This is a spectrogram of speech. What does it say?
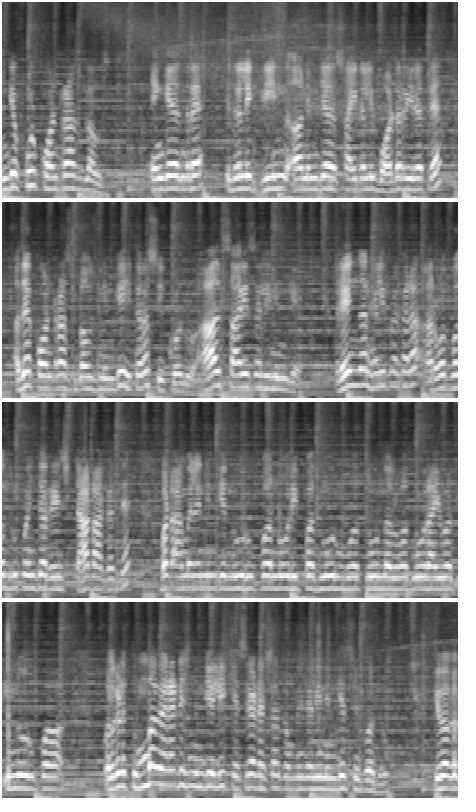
ನಿಮಗೆ ಫುಲ್ ಕಾಂಟ್ರಾಸ್ಟ್ ಬ್ಲೌಸ್ ಹೆಂಗೆ ಅಂದರೆ ಇದರಲ್ಲಿ ಗ್ರೀನ್ ನಿಮಗೆ ಸೈಡಲ್ಲಿ ಬಾರ್ಡರ್ ಇರುತ್ತೆ. ಅದೇ ಕಾಂಟ್ರಾಸ್ಟ್ ಬ್ಲೌಸ್ ನಿಮಗೆ ಈ ಥರ ಸಿಕ್ಕೋದು. ಆಲ್ ಸಾರೀಸಲ್ಲಿ ನಿಮಗೆ ರೇಂಜ್ ನಾನು ಹೇಳಿದ ಪ್ರಕಾರ ಅರವತ್ತೊಂದು ರೂಪಾಯಿಂದ ರೇಂಜ್ ಸ್ಟಾರ್ಟ್ ಆಗುತ್ತೆ. ಬಟ್ ಆಮೇಲೆ ನಿಮಗೆ ನೂರು ರೂಪಾಯಿ, ನೂರ ಇಪ್ಪತ್ತು, ನೂರು ಮೂವತ್ತು, ನೂರ ನಲ್ವತ್ತು, ನೂರ ಐವತ್ತು, ಇನ್ನೂರು ರೂಪಾಯಿ ಒಳಗಡೆ ತುಂಬ ವೆರೈಟೀಸ್ ನಿಮಗೆ ಇಲ್ಲಿ ಕೆಸರಿ ಟೆಕ್ಸ್ಟೈಲ್ ಕಂಪ್ನಿನಲ್ಲಿ ನಿಮಗೆ ಸಿಗೋದು ಇವಾಗ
